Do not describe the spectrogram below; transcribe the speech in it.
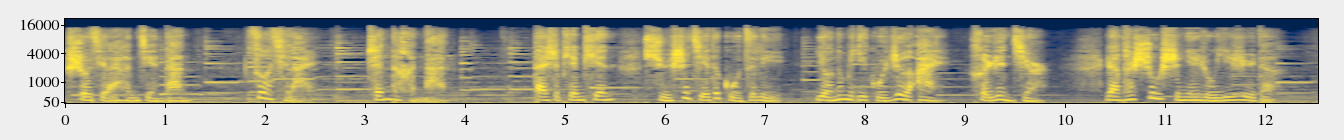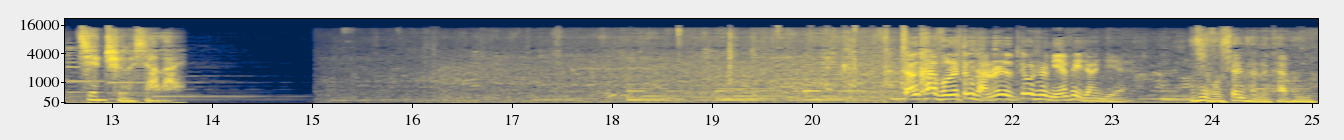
说起来很简单，做起来真的很难。但是偏偏许世杰的骨子里有那么一股热爱和韧劲儿，让他数十年如一日地坚持了下来。咱开封的登山轮都是免费讲解，义务宣传的开封嘛。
